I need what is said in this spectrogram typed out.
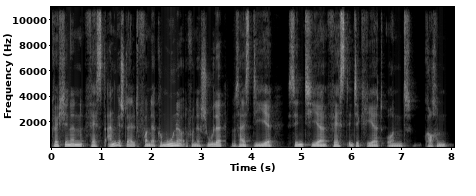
Köchinnen fest angestellt von der Kommune oder von der Schule. Das heißt, die sind hier fest integriert und kochen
